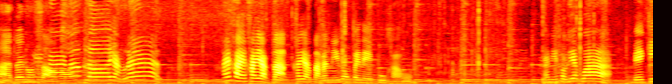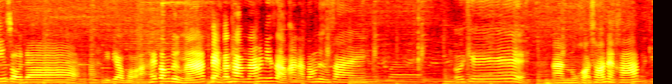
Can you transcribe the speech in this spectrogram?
หาไดโนเสาร์เริ่มเลยอย่างแรก ให้ใครใครอยากตักใครอยากตักอันนี้ลงไปในภูเขา อันนี้เขาเรียกว่าเบกกิ้งโซดาอะนิดเดียวพออะให้ต้องหนึ่งนะ แบ่งกันทำนะมันมีสามอันอะต้องหนึ่งใส่โอเค อะหนูขอช้อนหน่อยครับ โอเค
